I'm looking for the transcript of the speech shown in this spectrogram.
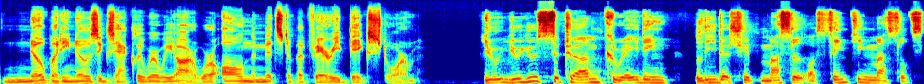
nobody knows exactly where we are. We're all in the midst of a very big storm. You, you use the term creating leadership muscle or thinking muscles.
